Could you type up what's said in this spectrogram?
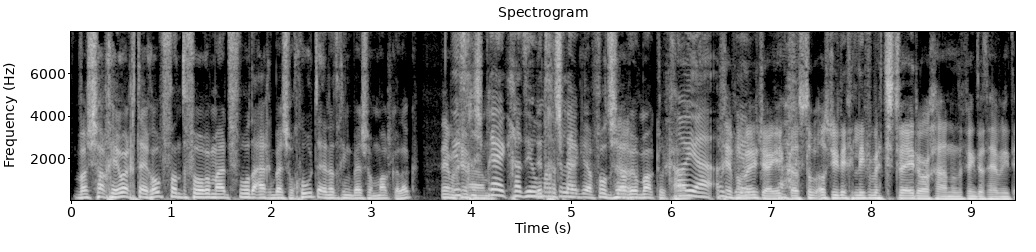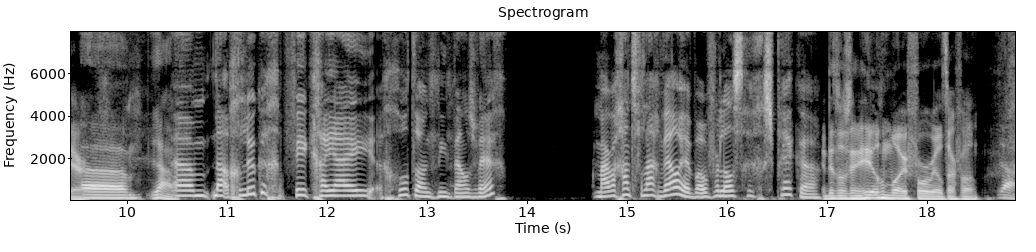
was, zag heel erg tegenop van tevoren, maar het voelde eigenlijk best wel goed. En dat ging best wel makkelijk. Nee, maar Dit geen, gesprek gaat heel Dit makkelijk. gesprek ja, vond het zelf Ja. heel makkelijk gaan. Oh ja, geen oké. probleem, Jerk. Ik kan stop, als jullie liever met z'n tweeën doorgaan, dan vind ik dat helemaal niet erg. Eh, ja. Ehm, nou, gelukkig, Vic, ga jij goddank niet bij ons weg. Maar we gaan het vandaag wel hebben over lastige gesprekken. En dit was een heel mooi voorbeeld daarvan. ja,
